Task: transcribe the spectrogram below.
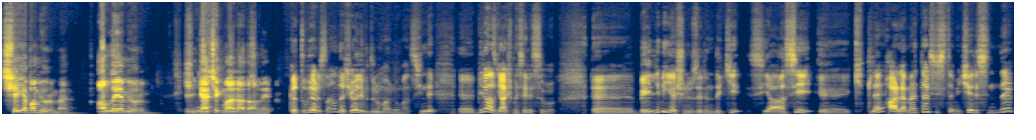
şey yapamıyorum ben. Anlayamıyorum. Şimdi- gerçek manada anlayamıyorum. Katılıyorum sana da şöyle bir durum var Numan. Şimdi e, biraz yaş meselesi bu. E, belli bir yaşın üzerindeki siyasi e, kitle parlamenter sistem içerisinde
